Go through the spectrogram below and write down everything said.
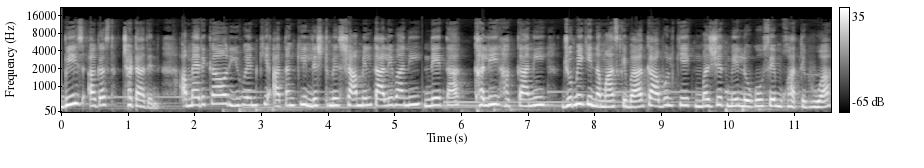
20 अगस्त, छठा दिन। अमेरिका और यूएन की आतंकी लिस्ट में शामिल तालिबानी नेता खली हक्कानी जुमे की नमाज़ के बाद काबुल की एक मस्जिद में लोगों से मुखातिब हुआ।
